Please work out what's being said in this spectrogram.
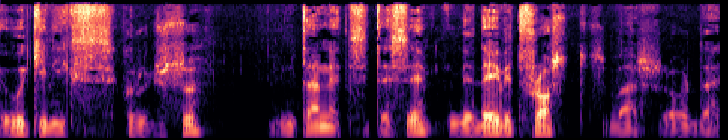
Wikileaks kurucusu internet sitesi ve David Frost var orada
